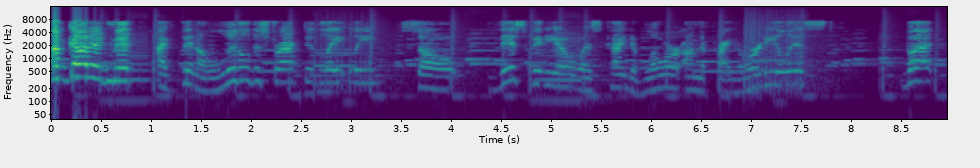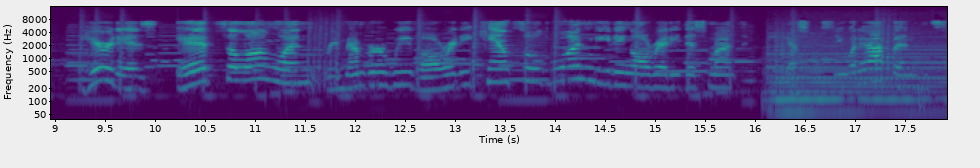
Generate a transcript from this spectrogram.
I've got to admit, I've been a little distracted lately, so this video was kind of lower on the priority list. But here it is. It's a long one. Remember, we've already canceled one meeting already this month. Guess we'll see what happens.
